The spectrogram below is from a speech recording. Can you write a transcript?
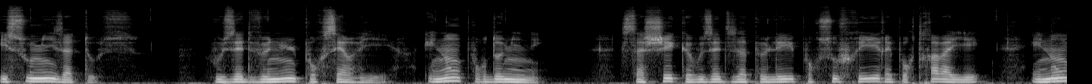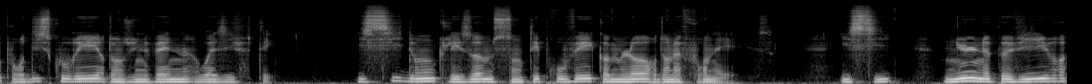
et soumis à tous. Vous êtes venus pour servir, et non pour dominer. Sachez que vous êtes appelés pour souffrir et pour travailler, et non pour discourir dans une vaine oisiveté. Ici donc les hommes sont éprouvés comme l'or dans la fournaise. Ici, nul ne peut vivre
